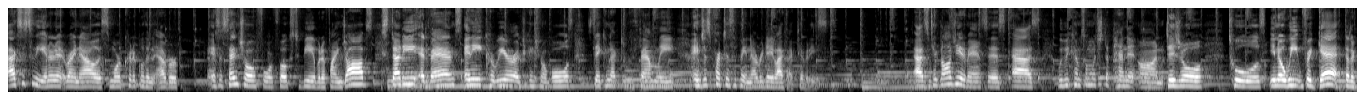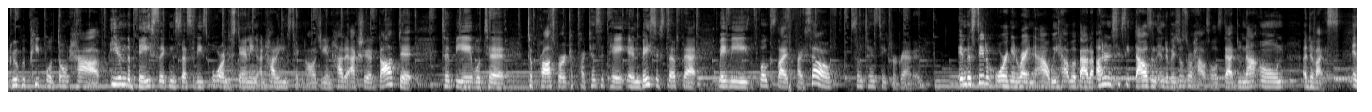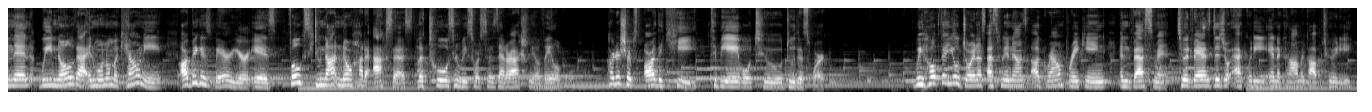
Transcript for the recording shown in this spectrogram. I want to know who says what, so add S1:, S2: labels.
S1: Access to the internet right now is more critical than ever. It's essential for folks to be able to find jobs, study, advance any career or educational goals, stay connected with family, and just participate in everyday life activities. As technology advances, as we become so much dependent on digital tools, you know, we forget that a group of people don't have even the basic necessities or understanding on how to use technology and how to actually adopt it to be able to, to prosper, to participate in basic stuff that maybe folks like myself sometimes take for granted. In the state of Oregon right now, we have about 160,000 individuals or households that do not own a device. And then we know that in Multnomah County, our biggest barrier is folks do not know how to access the tools and resources that are actually available. Partnerships are the key to be able to do this work. We hope that you'll join us as we announce a groundbreaking investment to advance digital equity and economic opportunity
